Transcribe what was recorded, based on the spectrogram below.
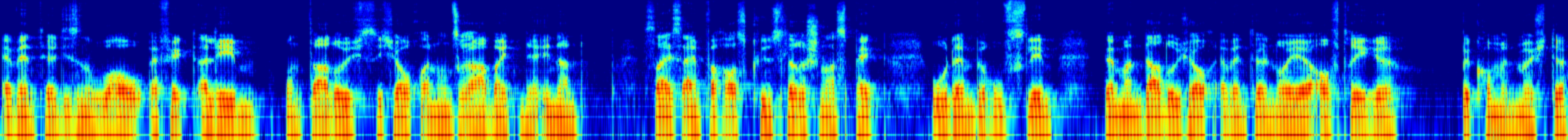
eventuell diesen Wow-Effekt erleben und dadurch sich auch an unsere Arbeiten erinnern. Sei es einfach aus künstlerischem Aspekt oder im Berufsleben, wenn man dadurch auch eventuell neue Aufträge bekommen möchte.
